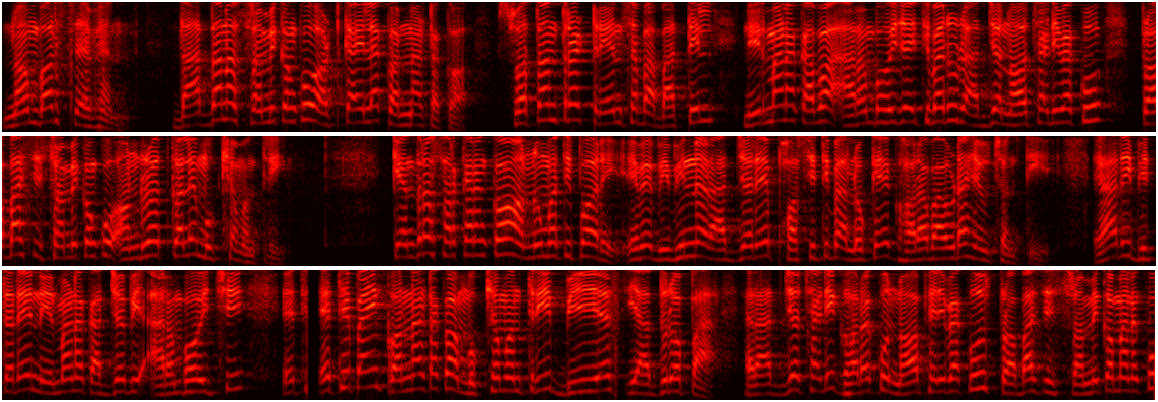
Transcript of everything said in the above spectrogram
ନମ୍ବର ସେଭେନ୍ ଦାଦନ ଶ୍ରମିକଙ୍କୁ ଅଟକାଇଲା କର୍ଣ୍ଣାଟକ। ସ୍ୱତନ୍ତ୍ର ଟ୍ରେନ୍ ସେବା ବାତିଲ ନିର୍ମାଣ କାମ ଆରମ୍ଭ ହୋଇଯାଇଥିବାରୁ ରାଜ୍ୟ ନ ଛାଡ଼ିବାକୁ ପ୍ରବାସୀ ଶ୍ରମିକଙ୍କୁ ଅନୁରୋଧ କଲେ ମୁଖ୍ୟମନ୍ତ୍ରୀ। କେନ୍ଦ୍ର ସରକାରଙ୍କ ଅନୁମତି ପରେ ଏବେ ବିଭିନ୍ନ ରାଜ୍ୟରେ ଫସିଥିବା ଲୋକେ ଘର ବାହୁଡ଼ା ହେଉଛନ୍ତି। ଏହାରି ଭିତରେ ନିର୍ମାଣ କାର୍ଯ୍ୟ ବି ଆରମ୍ଭ ହୋଇଛି। ଏଥିପାଇଁ କର୍ଣ୍ଣାଟକ ମୁଖ୍ୟମନ୍ତ୍ରୀ ବି ଏସ୍ ୟାଦୁରପ୍ପା ରାଜ୍ୟ ଛାଡ଼ି ଘରକୁ ନ ଫେରିବାକୁ ପ୍ରବାସୀ ଶ୍ରମିକମାନଙ୍କୁ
